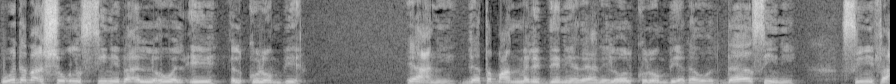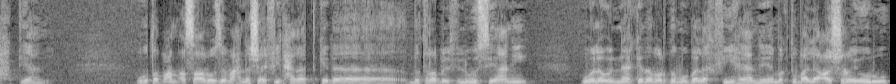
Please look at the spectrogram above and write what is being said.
وده بقى الشغل الصيني بقى اللي هو الإيه؟ الكولومبيا. يعني ده طبعا مال الدنيا ده يعني اللي هو الكولومبيا دوت. ده صيني صيني فحت يعني. وطبعا أسعاره زي ما إحنا شايفين حاجات كده بتراب الفلوس يعني. ولو إنها كده برضه مبالغ فيها يعني هي مكتوب عليها 10 يورو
